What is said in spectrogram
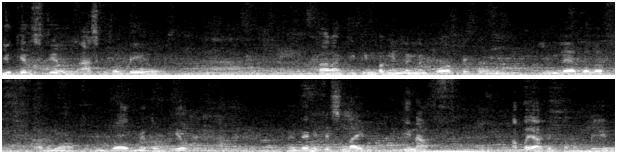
you can still ask for bail. Parang titimbangin lang ng korte kung yung level of ano mo, involvement or guilt. And then if it's light enough, papayagan ka mag-bail.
